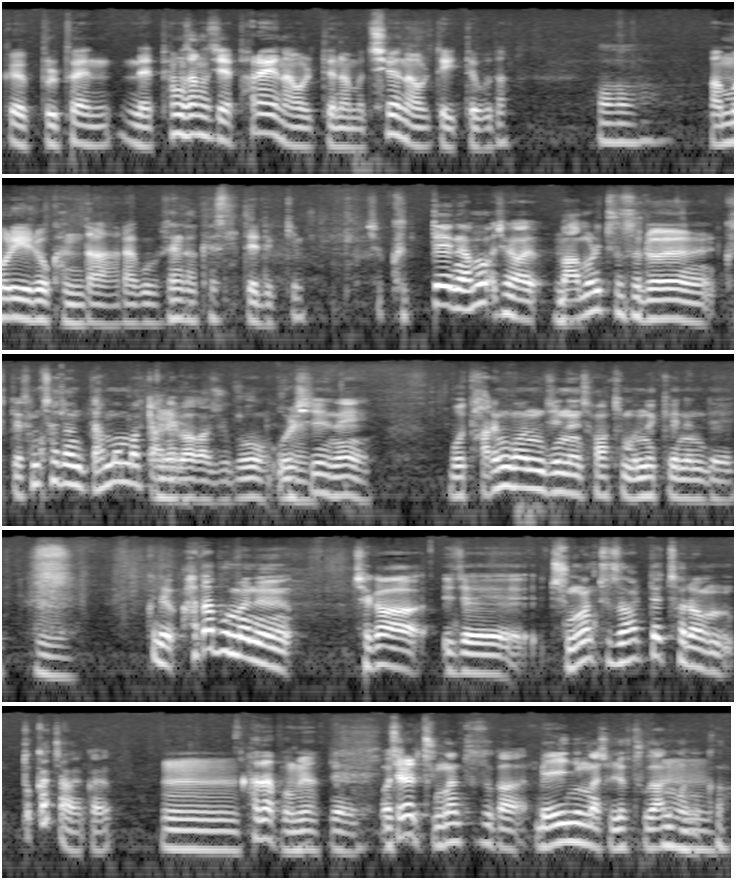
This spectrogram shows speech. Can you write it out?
그 불펜 평상시에 8회 나올 때나 뭐 7회 나올 때 이때보다 어 마무리로 간다라고 생각했을 때 느낌. 저 그때는 한 번 제가 마무리 투수를 그때 3차전 때 한 번밖에 안 네. 해봐가지고 올 네. 시즌에 뭐 다른 건지는 정확히 못 느끼겠는데 음. 근데 하다 보면은 제가 이제 중간 투수 할 때처럼 똑같지 않을까요? 음, 하다 보면 네. 제가- 중간 투수가 메이닝과 전력 투가 하는 음. 거니까.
